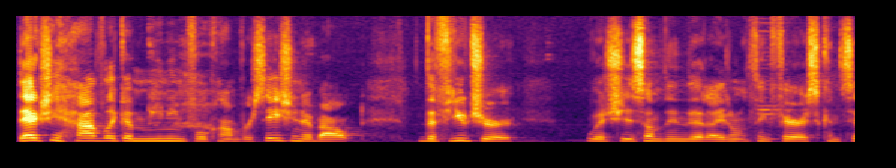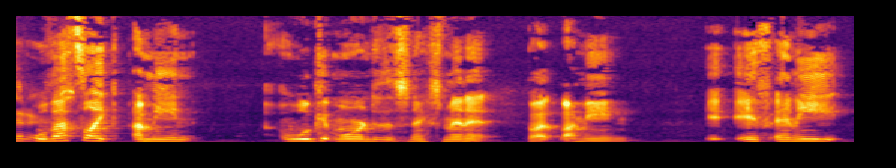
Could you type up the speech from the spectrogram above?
they actually have like a meaningful conversation about the future, which is something that I don't think Ferris considers. Well, that's like, I mean, we'll get more into this next minute, but I mean, if any,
